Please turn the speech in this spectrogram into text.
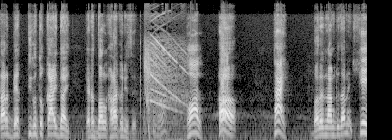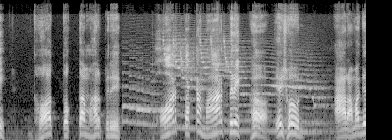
তার ব্যক্তিগত কায়দায় এটা দল খাড়া করেছে। বল হ্যাঁ। তাই? দলের নাম কি জানিস? কি? ধর তক্তা মার পেরেক। ঘর তক্তা মার পেরেক। হ্যাঁ এই শোন আর আমাকে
